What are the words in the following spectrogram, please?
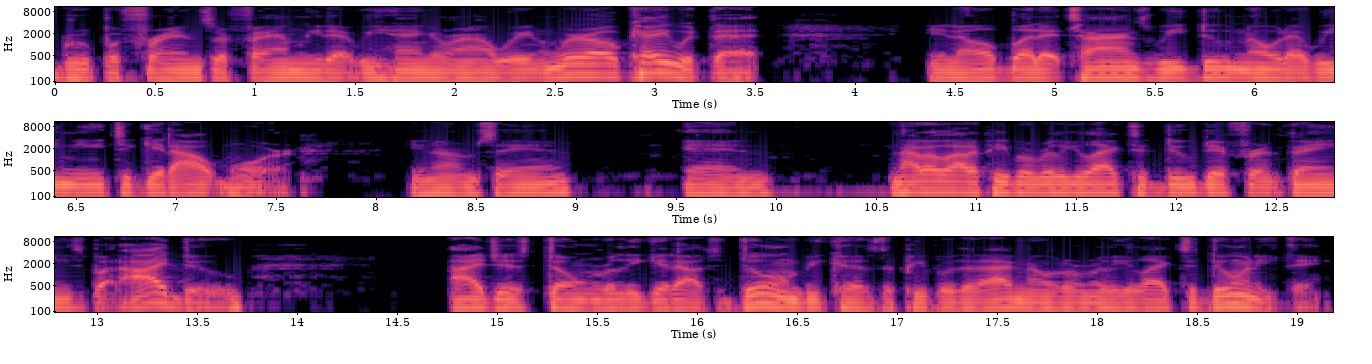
group of friends or family that we hang around with, and we're okay with that. You know, but at times we do know that we need to get out more. You know what I'm saying? And not a lot of people really like to do different things, but I do. I just don't really get out to do them because the people that I know don't really like to do anything.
